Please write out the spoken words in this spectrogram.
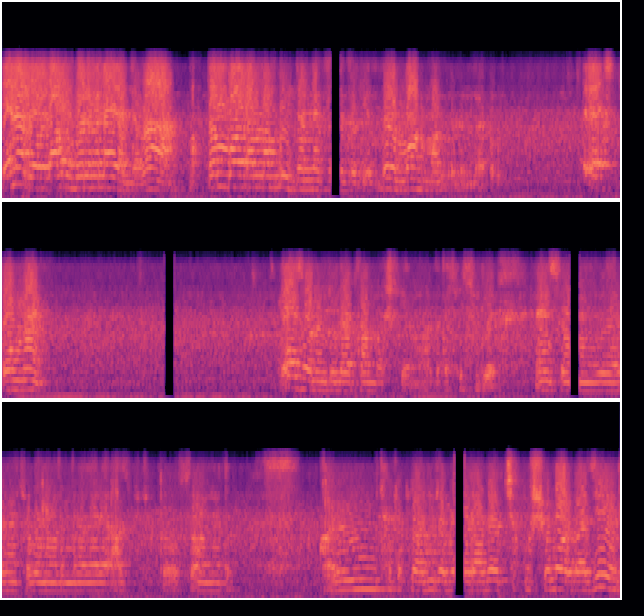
Gene bu adamın bölümüne geldim ha. Bak ben bu adamdan bu yüzden nefret ediyorum. Böyle mahmal bölümler olur. Experiment. En sonunculardan başlayalım arkadaşlar. Çünkü en son videolardan çok oynamadım. Buraları az buçuk da olsa oynadım. Karım çocuklarıyla beraber çıkmışlar vaziyet.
